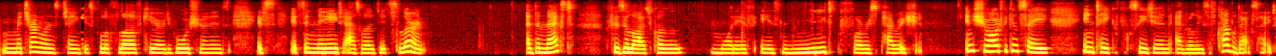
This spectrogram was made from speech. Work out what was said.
maternal instinct is full of love, care, devotion, and it's it's, it's innate as well as it's learned. And the next physiological motive is need for respiration. In short, we can say intake of oxygen and release of carbon dioxide.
